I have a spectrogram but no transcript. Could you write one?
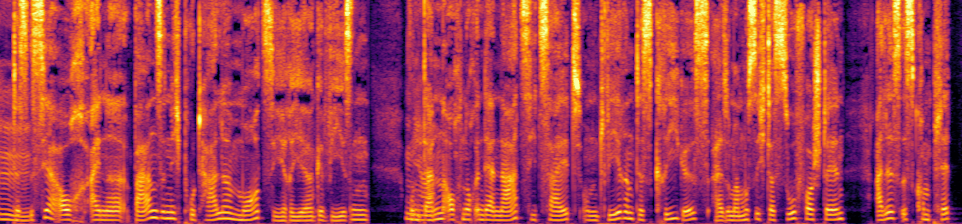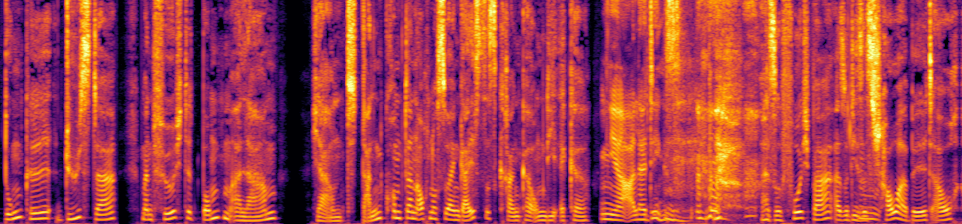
Mhm. Das ist ja auch eine wahnsinnig brutale Mordserie gewesen. Und ja. dann auch noch in der Nazi-Zeit und während des Krieges. Also man muss sich das so vorstellen, alles ist komplett dunkel, düster, man fürchtet Bombenalarm. Ja, und dann kommt dann auch noch so ein Geisteskranker um die Ecke. Ja, allerdings. Also furchtbar, also dieses mhm. Schauerbild auch.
